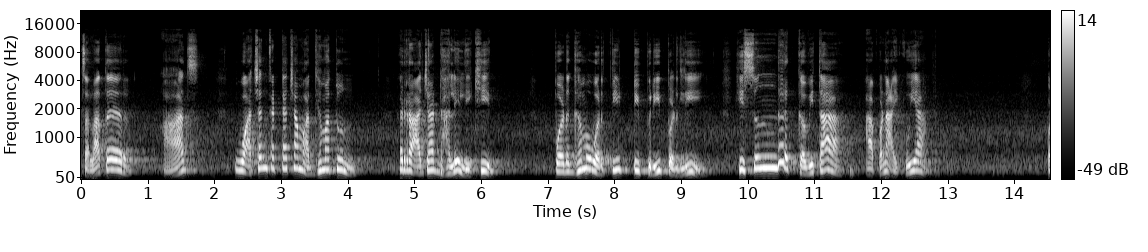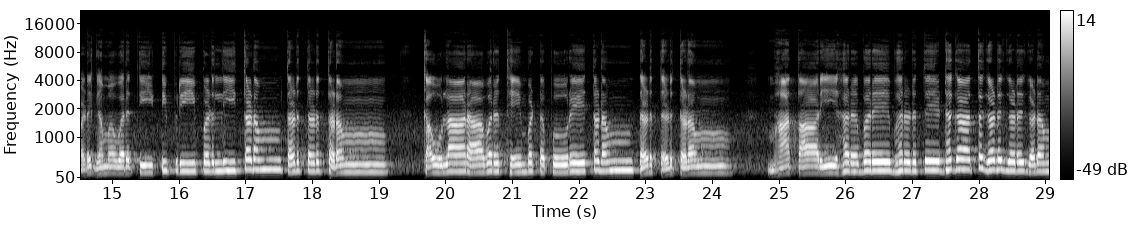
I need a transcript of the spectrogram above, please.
चला तर आज वाचन कट्ट्याच्या माध्यमातून राजा ढाले लिखित पडघमवरती टिपरी पडली ही सुंदर कविता आपण ऐकूया. पडघमवरती टिपरी पडली तडम तड तड तडम. कौलारावर थेंबट पोरे तडम तड तड तडम. म्हातारी हरभरे भरडते ढगात गडगड गडम.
